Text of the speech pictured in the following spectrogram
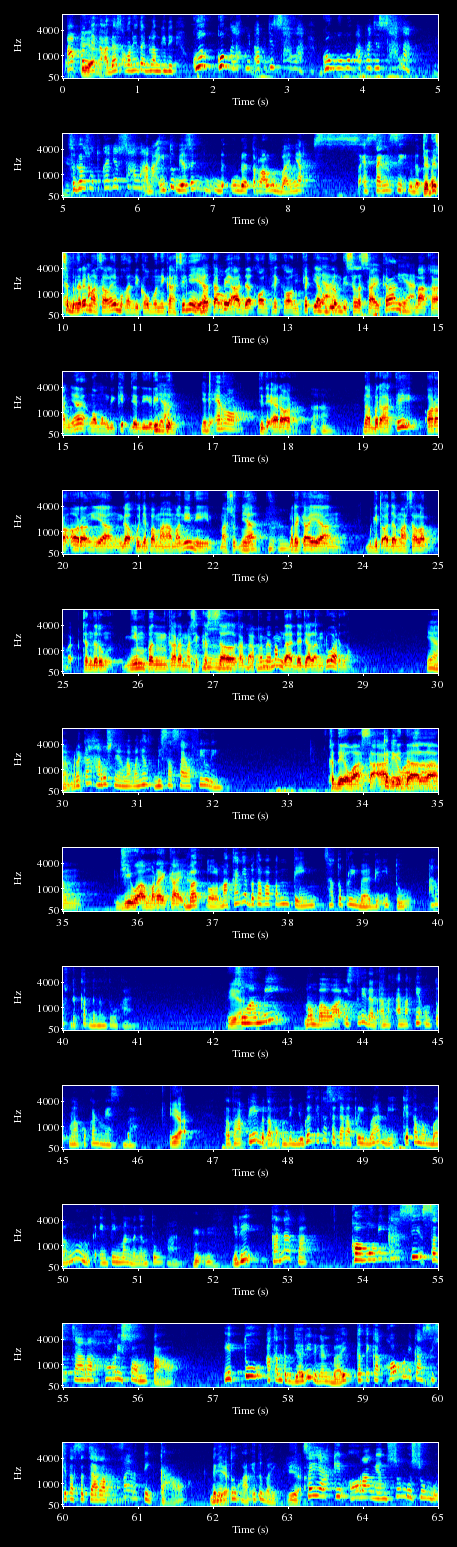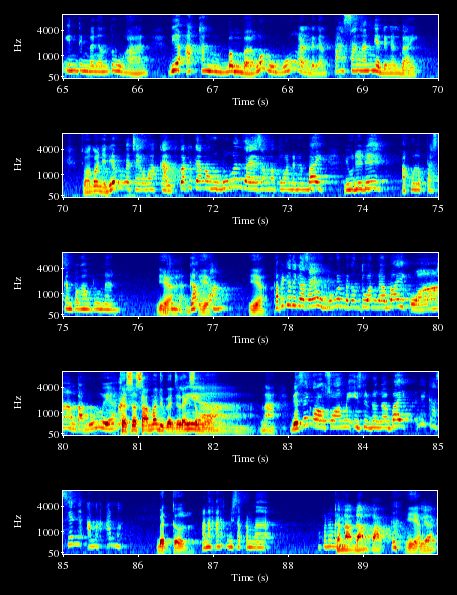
Apa Iya. ya? Ada wanita bilang gini, gue gue ngelakuin apa aja salah, gue ngomong apa aja salah, Iya. segala sesuatu kayaknya salah. Nah itu biasanya udah, udah terlalu banyak esensi, udah Jadi sebenarnya luka. masalahnya bukan di komunikasinya ya, Betul. tapi ada konflik-konflik yang Iya. belum diselesaikan, Iya. makanya ngomong dikit jadi ribut, Iya, jadi error. jadi error. Heeh. Nah berarti orang-orang yang nggak punya pemahaman ini, maksudnya mereka yang begitu ada masalah cenderung nyimpen karena masih kesel, karena apa? Memang nggak ada jalan keluar dong. Ya, mereka harus yang namanya bisa self feeling. Kedewasaan, di Kedewasaan. dalam jiwa mereka ya. Betul. Makanya betapa penting satu pribadi itu harus dekat dengan Tuhan. Iya. Suami membawa istri dan anak-anaknya untuk melakukan mesbah. Iya. Tetapi betapa penting juga kita secara pribadi kita membangun keintiman dengan Tuhan. Mm-mm. Jadi karena apa? Komunikasi secara horizontal itu akan terjadi dengan baik ketika komunikasi kita secara vertikal dengan Iya. Tuhan itu baik. Iya. Saya yakin orang yang sungguh-sungguh intim dengan Tuhan, dia akan membangun hubungan dengan pasangannya dengan baik. Contohnya dia mengecewakan, tapi karena hubungan saya sama Tuhan dengan baik, yaudah deh, aku lepaskan pengampunan. Iya. Itu gampang. Iya. Tapi ketika saya hubungan dengan Tuhan nggak baik, wah, ntar dulu ya. Kesesama juga jelek Iya. semua. Nah, biasanya kalau suami istri udah nggak baik, ini kasihannya anak-anak. Betul. Anak-anak bisa kena apa namanya? Kena dampak. Iya. ya.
